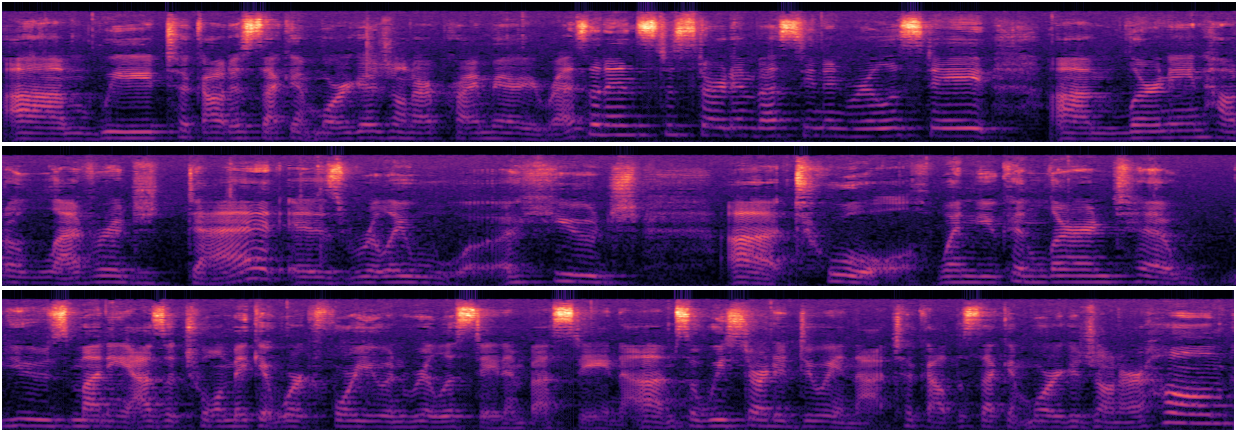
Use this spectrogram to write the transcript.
Um, we took out a second mortgage on our primary residence to start investing in real estate. Um, learning how to leverage debt is really a huge uh, tool when you can learn to use money as a tool make it work for you in real estate investing. Um, so we started doing that, took out the second mortgage on our home,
